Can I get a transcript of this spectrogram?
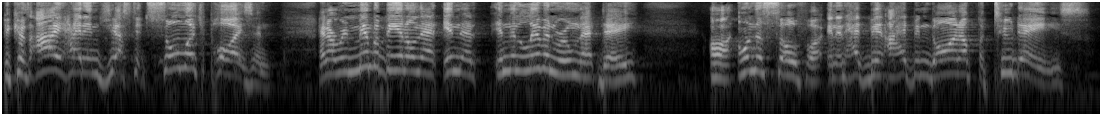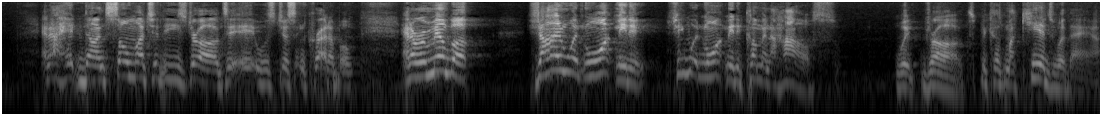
Because I had ingested so much poison and I remember being on that in that in the living room that day, uh, on the sofa, and it had been I had been gone up for two days, and I had done so much of these drugs. It, it was just incredible. And I remember Jean wouldn't want me to. She wouldn't want me to come in the house with drugs because my kids were there.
